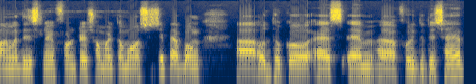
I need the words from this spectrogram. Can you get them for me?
বাংলাদেশ ইসলামিক ফ্রন্টের সম্মানিত মহাসচিব এবং অধ্যক্ষ এস এম ফরিদুদ্দিন সাহেব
